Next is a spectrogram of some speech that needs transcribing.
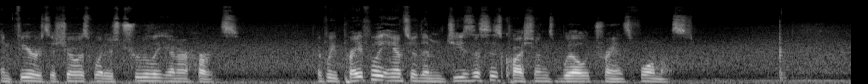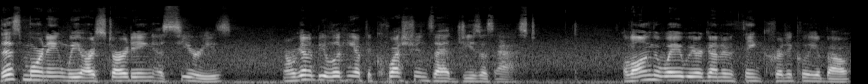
and fears to show us what is truly in our hearts. If we prayerfully answer them, Jesus' questions will transform us. This morning, we are starting a series, and we're going to be looking at the questions that Jesus asked. Along the way, we are going to think critically about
